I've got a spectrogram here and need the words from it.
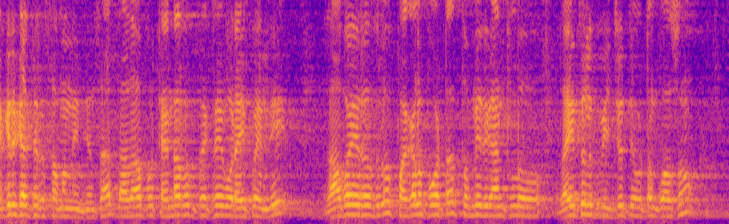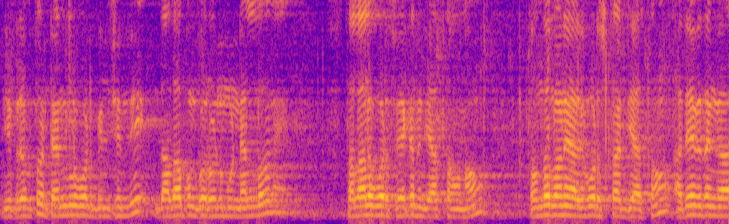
అగ్రికల్చర్కి సంబంధించింది సార్. దాదాపు టెండర్ల ప్రక్రియ కూడా అయిపోయింది. రాబోయే రోజుల్లో పగలపూట తొమ్మిది గంటలు రైతులకు విద్యుత్ ఇవ్వడం కోసం ఈ ప్రభుత్వం టెండర్లు కూడా పిలిచింది. దాదాపు ఇంకో రెండు మూడు నెలల్లోనే స్థలాలు కూడా స్వీకరణ చేస్తా ఉన్నాం. తొందరలోనే అది కూడా స్టార్ట్ చేస్తాం. అదేవిధంగా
